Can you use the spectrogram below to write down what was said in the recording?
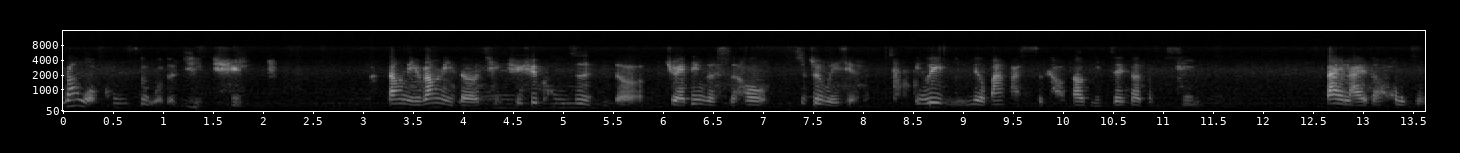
让我控制我的情绪。当你让你的情绪去控制你的决定的时候，是最危险的，因为你没有办法思考到底这个东西带来的后果。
